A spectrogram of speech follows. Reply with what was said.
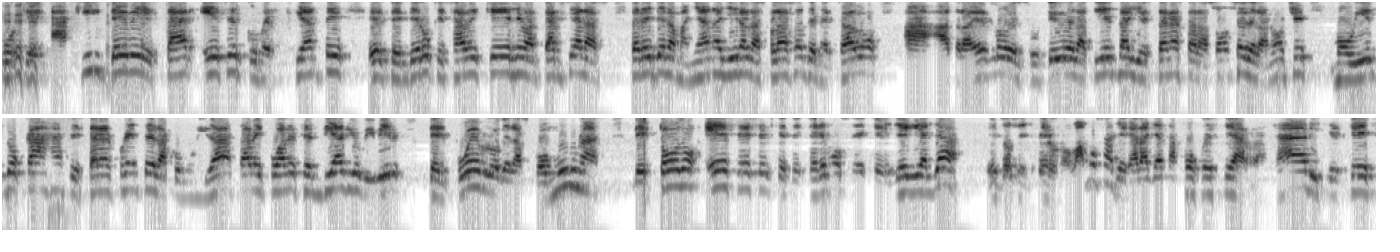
porque aquí debe estar es el comerciante, el tendero que sabe que es levantarse a las 3 de la mañana y ir a las plazas de mercado a, a traerlo el surtido de la tienda y estar hasta las 11 de la noche moviendo cajas, estar al frente de la comunidad, sabe cuál es el diario vivir del pueblo, de las comunas, de todo, ese es el que queremos que llegue allá. Entonces, pero no vamos a llegar allá tampoco es que arrasar y que es que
